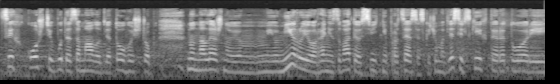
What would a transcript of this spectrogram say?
цих коштів буде замало для того, щоб ну належною мірою організувати освітні процеси, скажімо, для сільських територій.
